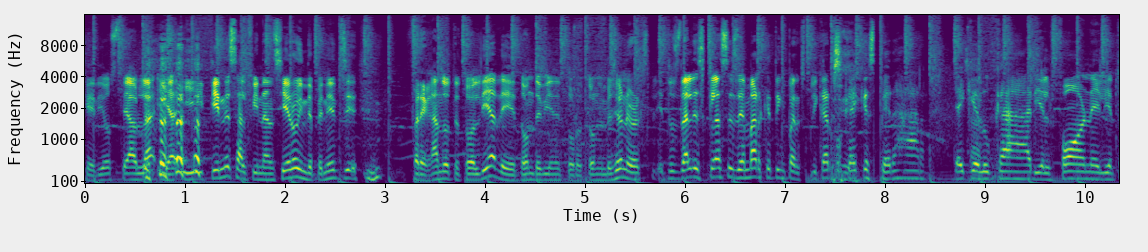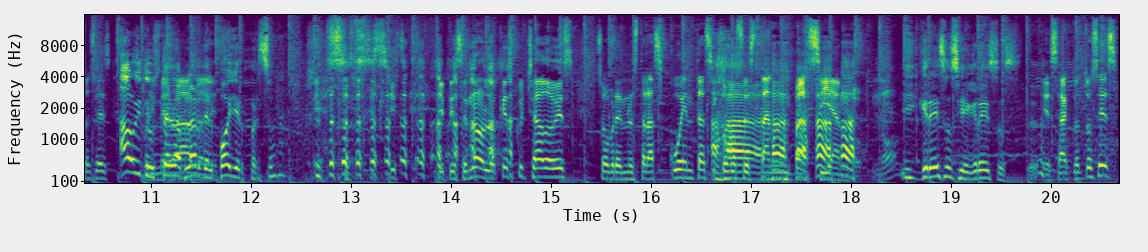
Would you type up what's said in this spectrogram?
que Dios te habla y, y tienes al financiero independiente fregándote todo el día de dónde viene tu retorno de inversión. Entonces, dales clases de marketing para explicar por qué Sí. hay que esperar, y hay que educar y el funnel. Y entonces. ¿Ha oído usted hablar del. Boyer persona? Sí, sí, sí. Y te dice, no, lo que he escuchado es sobre nuestras cuentas y cómo Ajá. se están vaciando, ¿no? Ingresos y egresos. Exacto. Entonces,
